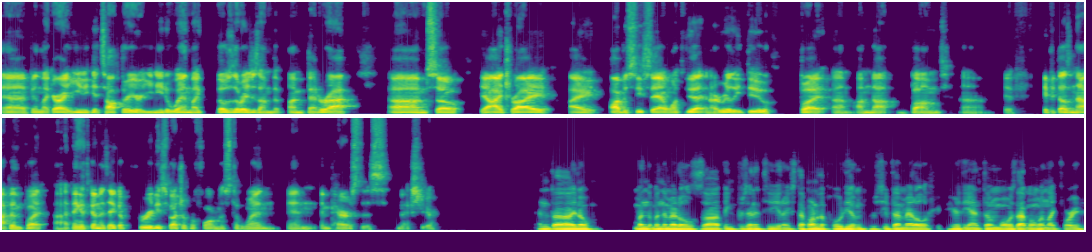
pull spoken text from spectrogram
Uh, I've been like, all right, you need to get top three or you need to win. Like those are the races I'm the, I'm better at. Um, so yeah, I try. I obviously say I want to do that, and I really do. But um, I'm not bummed um, if if it doesn't happen. But I think it's going to take a pretty special performance to win in in Paris this next year. And uh, you know, when when the medal's uh, being presented to you, you know, you step onto the podium, receive that medal, hear the anthem. What was that moment like for you?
